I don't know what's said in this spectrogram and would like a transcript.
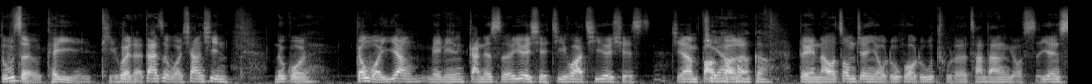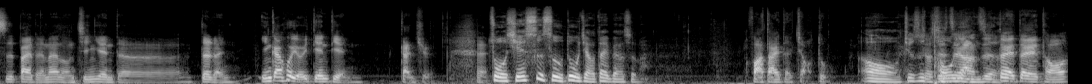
读者可以体会的，但是我相信，如果跟我一样每年赶着十二月写计划，七月写结案报告了，案报告，对，然后中间有如火如荼的，常常有实验失败的那种经验的的人，应该会有一点点感觉，左斜四十五度角代表什么？发呆的角度，哦，就是就是头这样子，对对，头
